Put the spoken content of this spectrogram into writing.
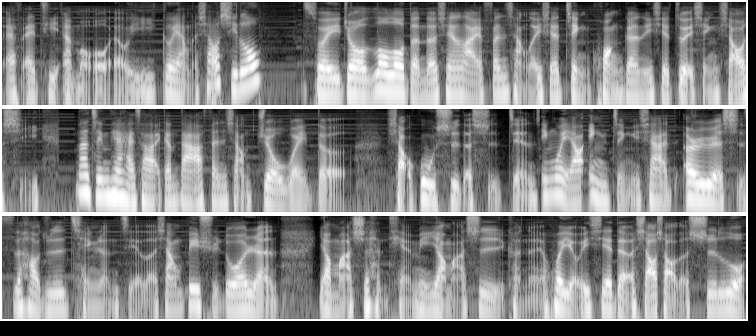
F A T M O O L E 各样的消息喽。所以就漏漏等的先来分享了一些近况跟一些最新消息。那今天还是要来跟大家分享久违的。小故事的时间，因为也要应景一下二月十四号就是情人节了，想必许多人要么是很甜蜜，要么是可能会有一些的小小的失落。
